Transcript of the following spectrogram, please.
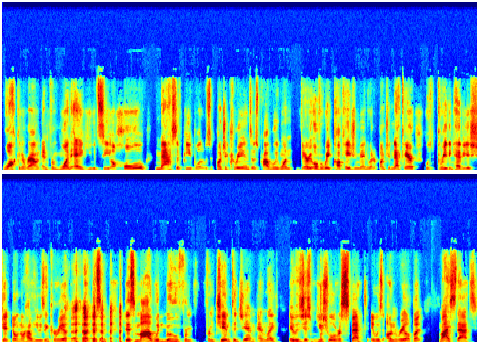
walking around. And from one egg you would see a whole mass of people. It was a bunch of koreans. It was probably one very overweight caucasian man who had a bunch of neck hair who was breathing heavy as shit. Don't know how he was in korea. But this this mob would move from from gym to gym. And like it was just mutual respect. It was unreal. But my stats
